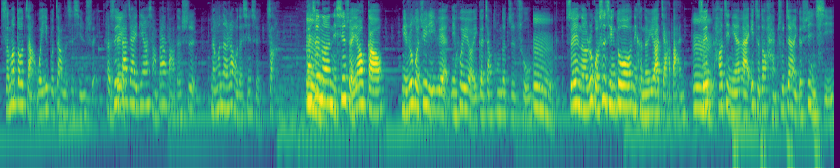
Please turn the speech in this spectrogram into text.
什么都涨，唯一不涨的是薪水。所以大家一定要想办法的是，能不能让我的薪水涨？但是呢，你薪水要高。你如果距离远，你会有一个交通的支出，嗯，所以呢，如果事情多，你可能又要加班，嗯，所以好几年来一直都喊出这样一个讯息：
